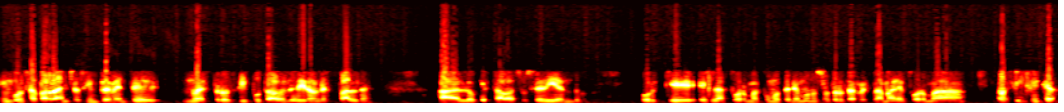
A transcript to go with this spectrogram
ningún zafarrancho, simplemente nuestros diputados le dieron la espalda a lo que estaba sucediendo, porque es la forma como tenemos nosotros de reclamar en forma pacífica.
